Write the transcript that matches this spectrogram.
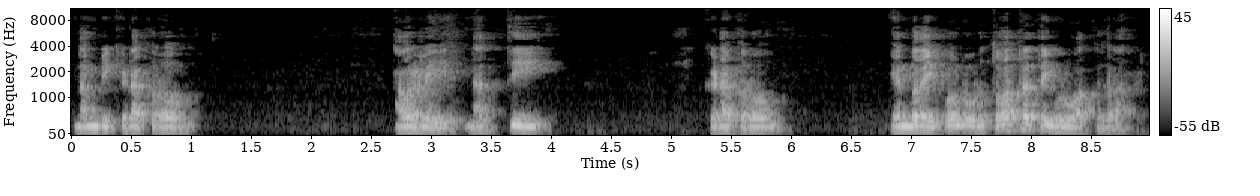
நம்பி கிடக்கிறோம். அவர்களை நத்தி கிடக்கிறோம் என்பதை போன்ற ஒரு தோற்றத்தை உருவாக்குகிறார்கள்.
